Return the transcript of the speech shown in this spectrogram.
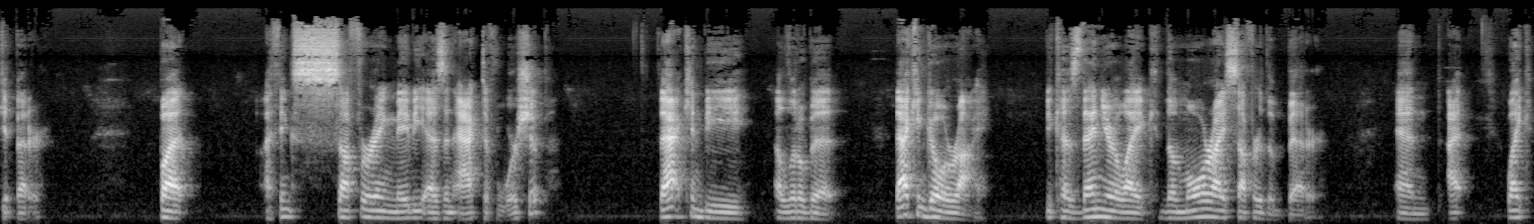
get better. But i think suffering maybe as an act of worship that can be a little bit that can go awry because then you're like the more i suffer the better. And i like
